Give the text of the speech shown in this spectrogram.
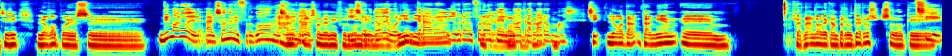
Sí, sí. Luego, pues. Eh, Vimos algo del al son de mi furgón, me al- suena. al son de mi furgón y sobre todo de Walking. Travel, yo creo que fueron los que nos atraparon Travel. más. Sí, luego ta- también eh, Fernando de Camperruteros, solo que. sí,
